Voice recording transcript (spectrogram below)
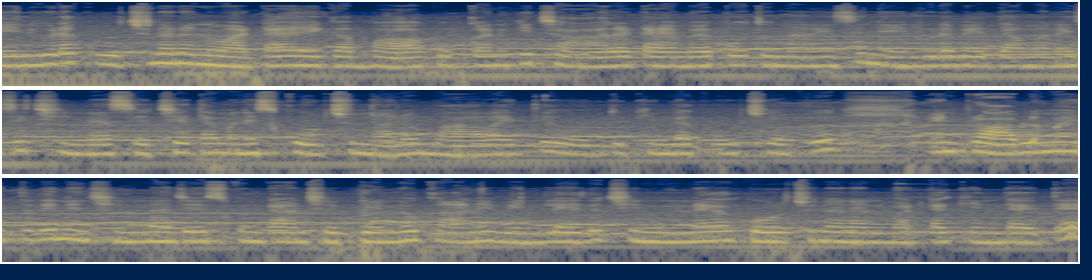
నేను కూడా కూర్చున్నాను అనమాట ఇక బాగా కుక్కనికి చాలా టైం అయిపోతుంది అనేసి నేను కూడా వేద్దామనేసి చిన్న సెట్ చేద్దామనేసి కూర్చున్నాను. బావ అయితే వద్దు కింద కూర్చోకు. అండ్ ప్రాబ్లం అవుతుంది నేను చిన్న చేసుకుంటా అని చెప్పిండు. కానీ వినలేదు చిన్నగా కూర్చున్నాను అనమాట కింద అయితే.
